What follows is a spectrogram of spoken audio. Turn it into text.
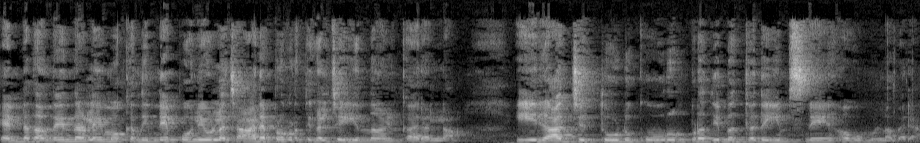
എന്റെ തന്തയും തള്ളയും ഒക്കെ നിന്നെ പോലെയുള്ള ചാരപ്രവൃത്തികൾ ചെയ്യുന്ന ആൾക്കാരല്ല. ഈ രാജ്യത്തോട് കൂറും പ്രതിബദ്ധതയും സ്നേഹവുമുള്ളവരാ.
